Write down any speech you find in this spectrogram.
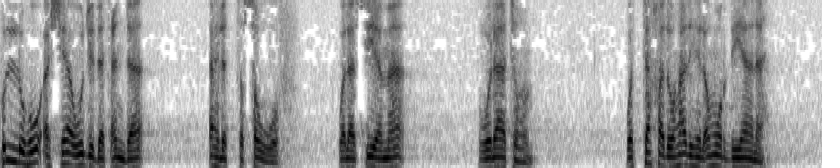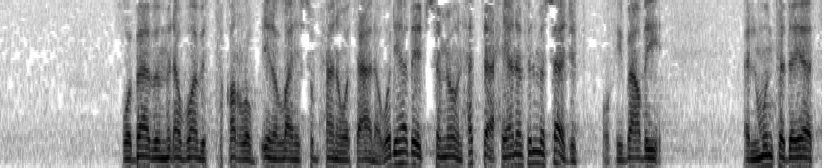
كله أشياء وجدت عند أهل التصوف ولا سيما غلاتهم واتخذوا هذه الأمور ديانة. وبابا من أبواب التقرب إلى الله سبحانه وتعالى. ولهذا يجتمعون حتى أحيانا في المساجد وفي بعض المنتديات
